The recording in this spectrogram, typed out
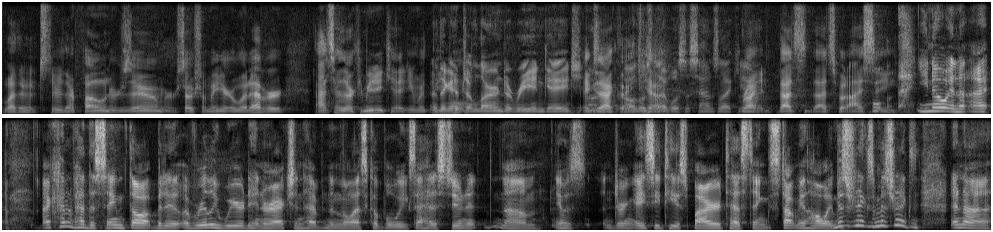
whether it's through their phone or Zoom or social media or whatever. That's how they're communicating with Are people. they going to have to learn to re-engage? on Exactly, all those yeah. levels. It sounds like you know. Right. That's that's what I see. You know, and I, I kind of had the same thought, but a, a really weird interaction happened in the last couple of weeks. I had a student, um, it was during ACT Aspire testing, stop me in the hallway, Mr. Nixon, Mr. Nixon. And uh,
